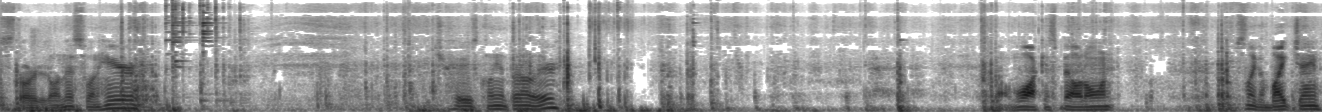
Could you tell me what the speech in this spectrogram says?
Started on this one here. Hose clamp out of there. Walk this belt on. Just like a bike chain.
